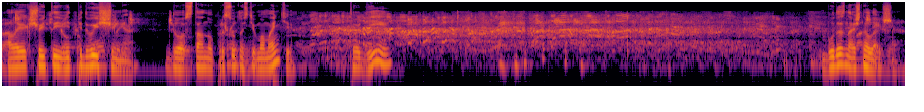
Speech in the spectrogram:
Але якщо йти від підвищення до стану присутності в моменті, тоді буде значно легше.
